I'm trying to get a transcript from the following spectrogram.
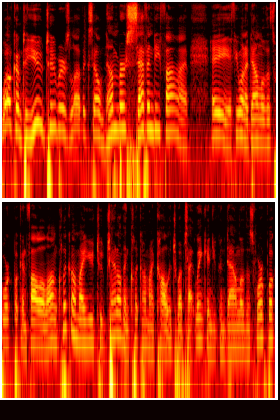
Welcome to YouTubers Love Excel number 75. Hey, if you want to download this workbook and follow along, click on my YouTube channel, then click on my college website link, and you can download this workbook.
